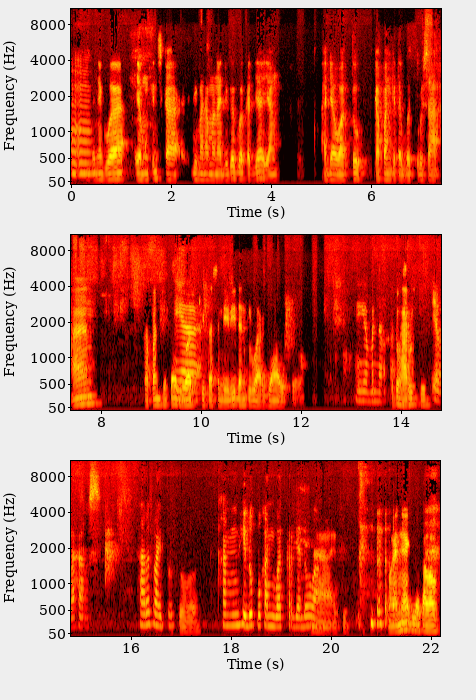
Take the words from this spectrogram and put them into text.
Mm-mm. makanya gue ya mungkin ska di mana-mana juga gue kerja yang ada waktu kapan kita buat perusahaan kapan kita Iya. buat kita sendiri dan keluarga itu Iya benar. itu harus sih Iyalah harus. Harus lah itu. tuh Kan hidup bukan buat kerja doang. nah itu makanya ya kalau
